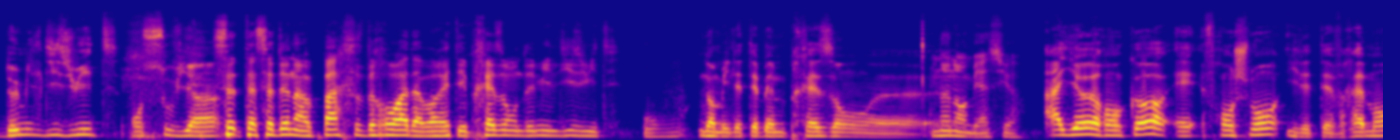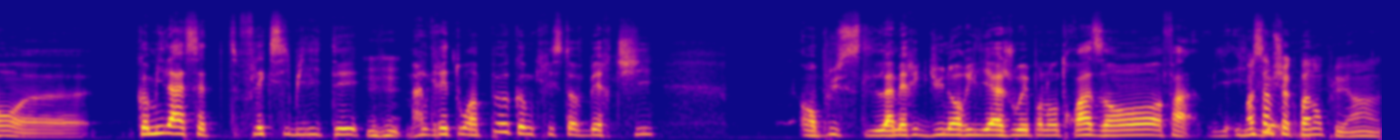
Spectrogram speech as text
2018, on se souvient. ça, ça donne un passe droit d'avoir été présent en 2018. où- Non, mais il était même présent euh, Non, non, bien sûr. ailleurs encore et franchement, il était vraiment euh, comme il a cette flexibilité Mhm. malgré tout un peu comme Christophe Berchi. En plus, l'Amérique du Nord, il y a joué pendant trois ans. Enfin, Moi, ça me il- choque pas non plus. hein.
